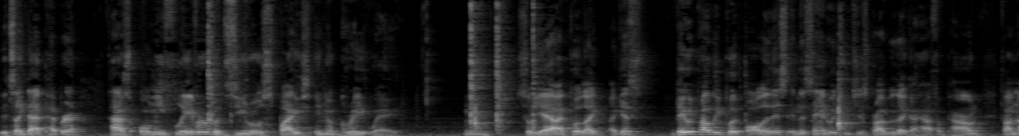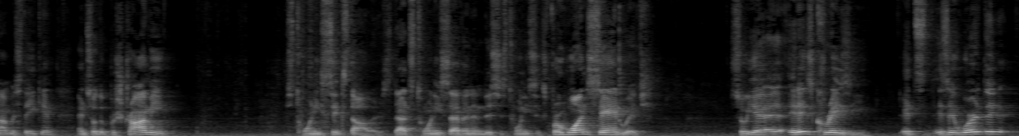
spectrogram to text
it's like that pepper has only flavor, but zero spice in a great way. Mm. So yeah, I put like, I guess they would probably put all of this in the sandwich, which is probably like a half a pound, if I'm not mistaken. And so the pastrami it's $26. That's 27 and this is 26 for one sandwich. So yeah, it is crazy. It's is it worth it?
